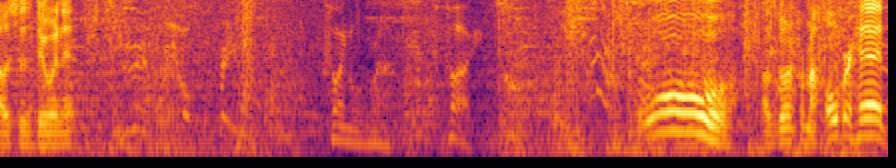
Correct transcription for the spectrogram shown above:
I was just doing it. Final round. Fight. Ooh! I was going for my overhead.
